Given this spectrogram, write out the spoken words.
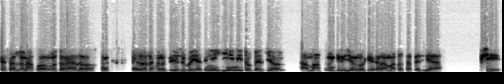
Και θέλω να πω εγώ τώρα εδώ. Εδώ δεν φροντίζουμε για την υγιεινή των παιδιών. Θα μάθουμε κύριε Γιώργο και γράμματα στα παιδιά. Ποιοι;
